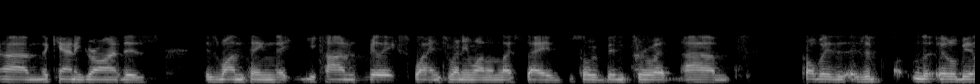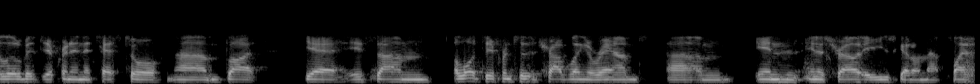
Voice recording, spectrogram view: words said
Um, the county grind is is one thing that you can't really explain to anyone unless they've sort of been through it. Um, probably is a, it'll be a little bit different in a test tour. Um, but yeah, it's um, a lot different to the travelling around um, in in Australia. You just get on that plane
